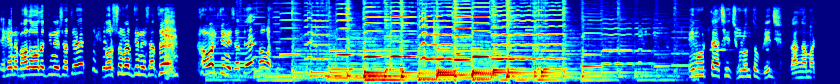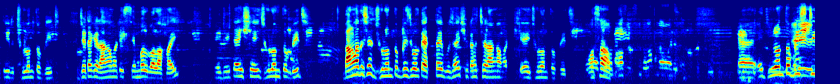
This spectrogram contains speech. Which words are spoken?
এখানে ভালো ভালো জিনিস আছে দর্শনার জিনিস আছে খাওয়ার জিনিস আছে সব আছে। এই মুহূর্তে আছি ঝুলন্ত ব্রিজ রাঙামাটির ঝুলন্ত ব্রিজ যেটাকে রাঙামাটির সিম্বল বলা হয়। এই এটাই সেই ঝুলন্ত ব্রিজ। বাংলাদেশের ঝুলন্ত ব্রিজ বলতে একটাই বোঝায় সেটা হচ্ছে রাঙামাটি এই ঝুলন্ত ব্রিজ। অসাম। এই ঝুলন্ত ব্রিজটি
